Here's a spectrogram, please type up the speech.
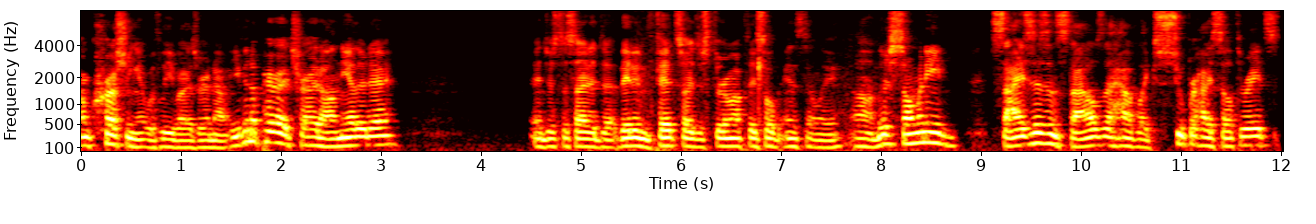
I'm crushing it with Levi's right now. Even a pair I tried on the other day and just decided that they didn't fit, so I just threw them up. They sold instantly. Um, there's so many sizes and styles that have like super high sell-through rates.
